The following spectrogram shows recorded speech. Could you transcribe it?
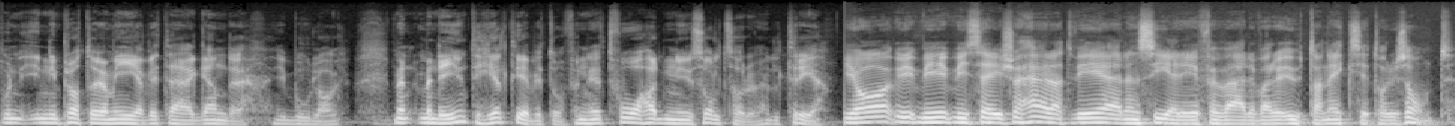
Och ni, ni pratar ju om evigt ägande i bolag. Men, men det är ju inte helt evigt då, för ni, två hade ni ju sålt sa du, eller tre. Ja, vi, vi, vi säger så här att vi är en serieförvärvare utan exithorisont.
